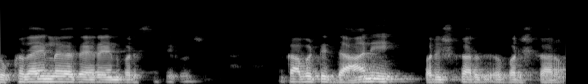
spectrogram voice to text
దుఃఖదాయంలాగా తయారైన పరిస్థితి ఈరోజు. కాబట్టి దాని పరిష్కార పరిష్కారం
